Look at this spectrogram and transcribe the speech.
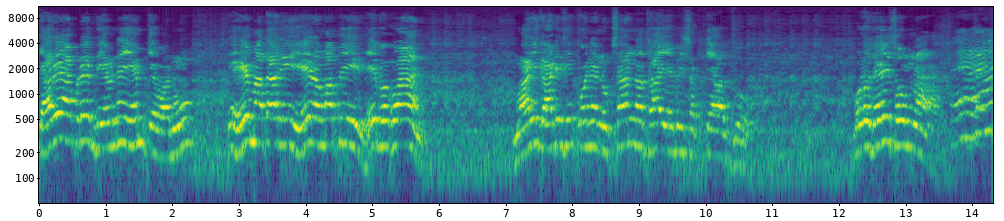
ત્યારે આપણે દેવને એમ કહેવાનું કે, હે માતાજી, હે રમાપીર, હે ભગવાન, મારી ગાડીથી કોઈને નુકસાન ન થાય એવી શક્તિ આપજો. બોલો, જય સોમનાથ.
